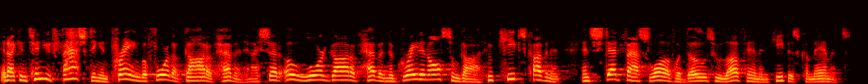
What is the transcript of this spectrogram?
And I continued fasting and praying before the God of heaven. And I said, O Lord God of heaven, the great and awesome God, who keeps covenant and steadfast love with those who love him and keep his commandments.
